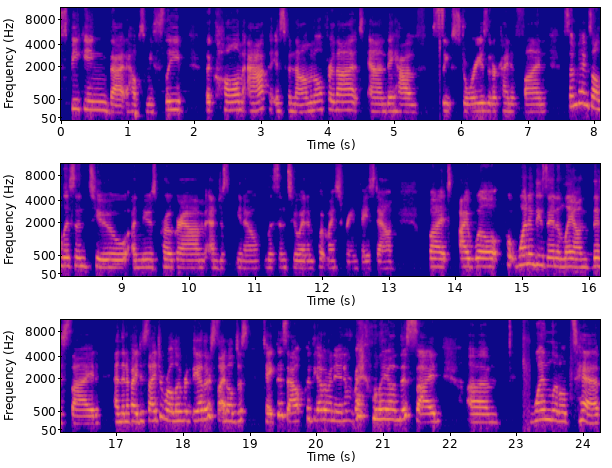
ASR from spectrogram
speaking that helps me sleep. The Calm app is phenomenal for that, and they have sleep stories that are kind of fun. Sometimes I'll listen to a news program and just, you know, listen to it and put my screen face down. But I will put one of these in and lay on this side. And then if I decide to roll over to the other side, I'll just take this out, put the other one in, and lay on this side. Um, one little tip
